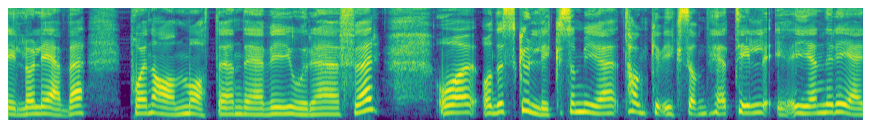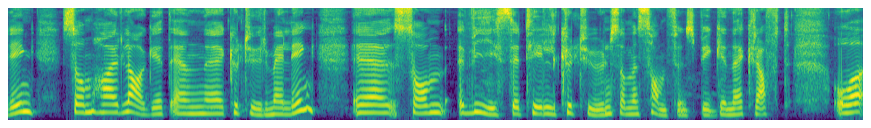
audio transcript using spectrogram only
til å leve på en annen måte enn det vi gjorde før. Og, og, det skulle ikke så mye tankevirksomhet til i en regjering som har laget en eh, kulturmelding eh, som viser til kulturen som en samfunnsbyggende kraft. Og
